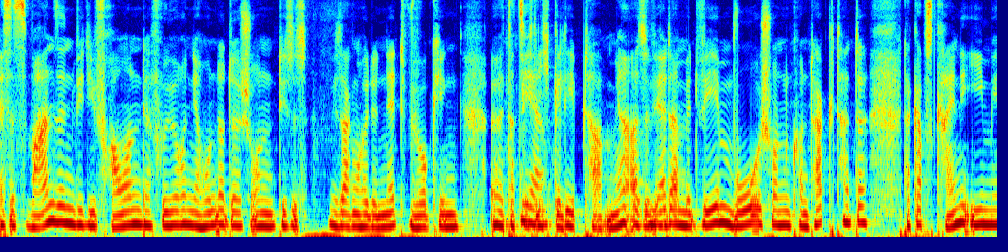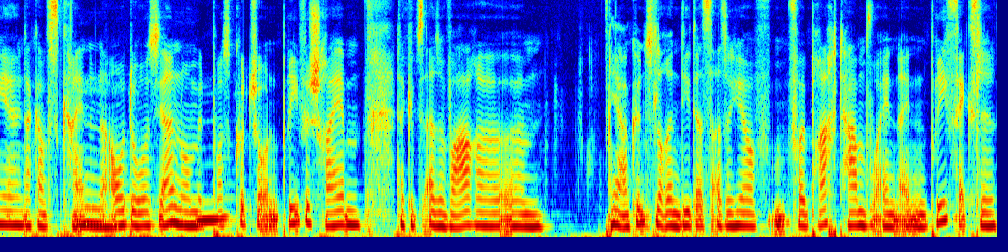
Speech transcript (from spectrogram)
Es ist Wahnsinn, wie die Frauen der früheren Jahrhunderte schon dieses, wir sagen heute Networking, äh, tatsächlich ja. gelebt haben. Ja? Also wer da mit wem wo schon Kontakt hatte, da gab es keine E-Mail, da gab es keine mhm. Autos, ja, nur mit mhm. Postkutsche und Briefe schreiben. Da gibt es also wahre ähm, ja, Künstlerinnen, die das also hier vollbracht haben, wo ein, ein Briefwechsel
